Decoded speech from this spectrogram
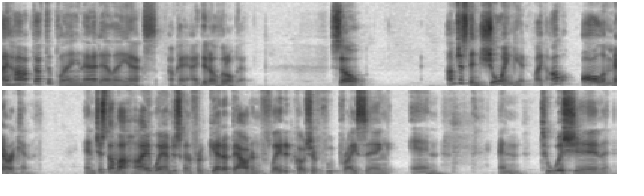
I hopped off the plane at LAX. Okay, I did a little bit. So I'm just enjoying it. Like I'm all American. And just on the highway, I'm just going to forget about inflated kosher food pricing and and tuition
